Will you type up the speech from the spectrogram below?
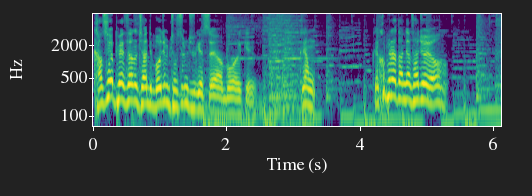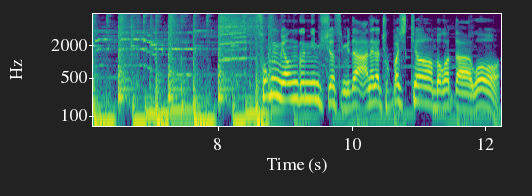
가수 협회에서는 저한테 뭐 좀 줬으면 좋겠어요. 뭐 이렇게 그냥 그냥 커피라도 한 잔 사줘요. 송명근님 주셨습니다. 아내가 족발 시켜 먹었다고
